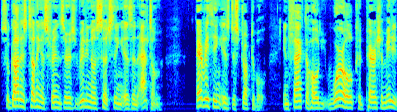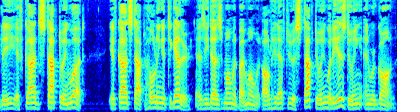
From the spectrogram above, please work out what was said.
So God is telling us, friends, there's really no such thing as an atom. Everything is destructible. In fact, the whole world could perish immediately if God stopped doing what? if God stopped holding it together, as He does moment by moment. All He'd have to do is stop doing what He is doing, and we're gone.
